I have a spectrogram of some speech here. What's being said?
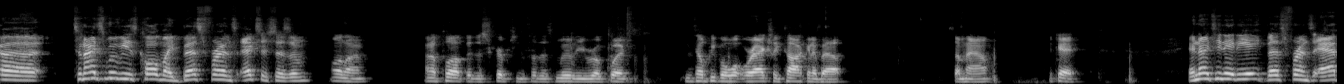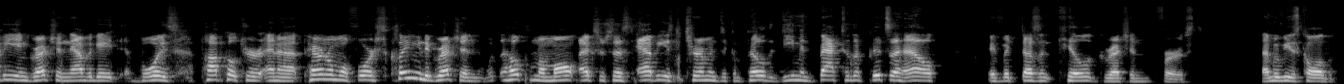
uh, tonight's movie is called My Best Friend's Exorcism. Hold on. I'm going to pull up the description for this movie real quick and tell people what we're actually talking about somehow. Okay. In 1988, best friends Abby and Gretchen navigate boys' pop culture and a paranormal force clinging to Gretchen. With the help from a mall exorcist, Abby is determined to compel the demon back to the pits of hell if it doesn't kill Gretchen first. That movie is called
